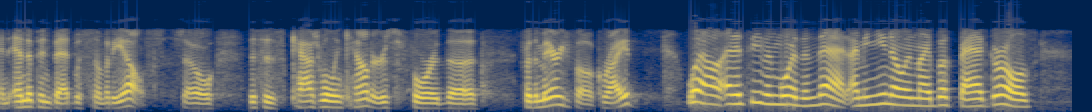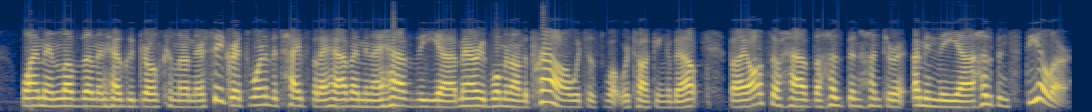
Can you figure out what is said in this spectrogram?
and end up in bed with somebody else. So this is casual encounters for the for the married folk, right? Well, and it's even more than that. I mean, you know, in my book, Bad Girls, Why Men Love Them and How Good Girls Can Learn Their Secrets, one of the types that I have, I mean, I have the uh, married woman on the prowl, which is what we're talking about, but I also have the husband hunter, I mean, the uh, husband stealer.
